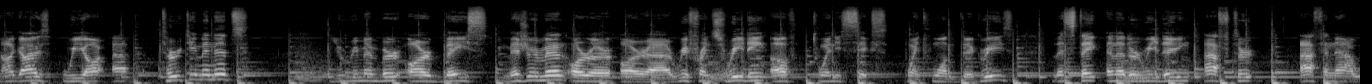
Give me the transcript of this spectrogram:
Now guys, we are at 30 minutes. You remember our base measurement or our, our uh, reference reading of 26.1 degrees. Let's take another reading after half an hour.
